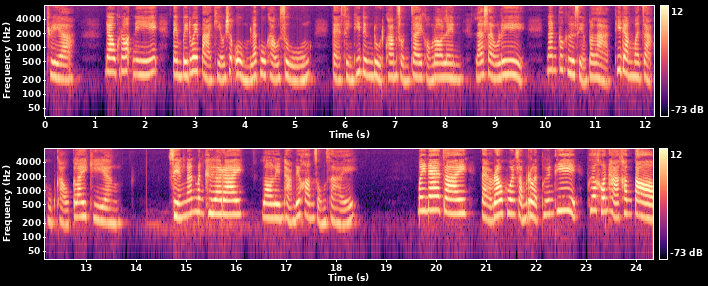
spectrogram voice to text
เทีย ดาวเคราะห์นี้เต็มไปด้วยป่าเขียวชอุ่มและภูเขาสูง แต่สิ่งที่ดึงดูดความสนใจของลอเรนและแซลลี่ นั่นก็คือเสียงประหลาดที่ดังมาจากหุบเขาใกล้เคียง เสียงนั้นมันคืออะไร ลอเรนถามด้วยความสงสัย ไม่แน่ใจ แต่เราควรสำรวจพื้นที่เพื่อค้นหาคำตอบ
